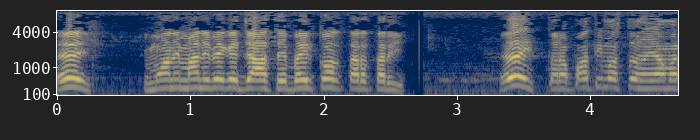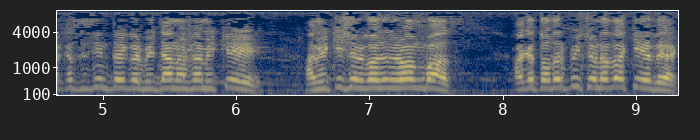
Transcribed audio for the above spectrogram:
এই তুই মনে মানি বেগে যা আছে বের কর তাড়াতাড়ি। এই তোরা পাতি মাস্ত নয় আমার কাছে চিন্তাই করবি জানোস আমি কে? আমি কিশোর গঞ্জের রংবাজ আগে তোদের পিছনে তাকিয়ে দেখ।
